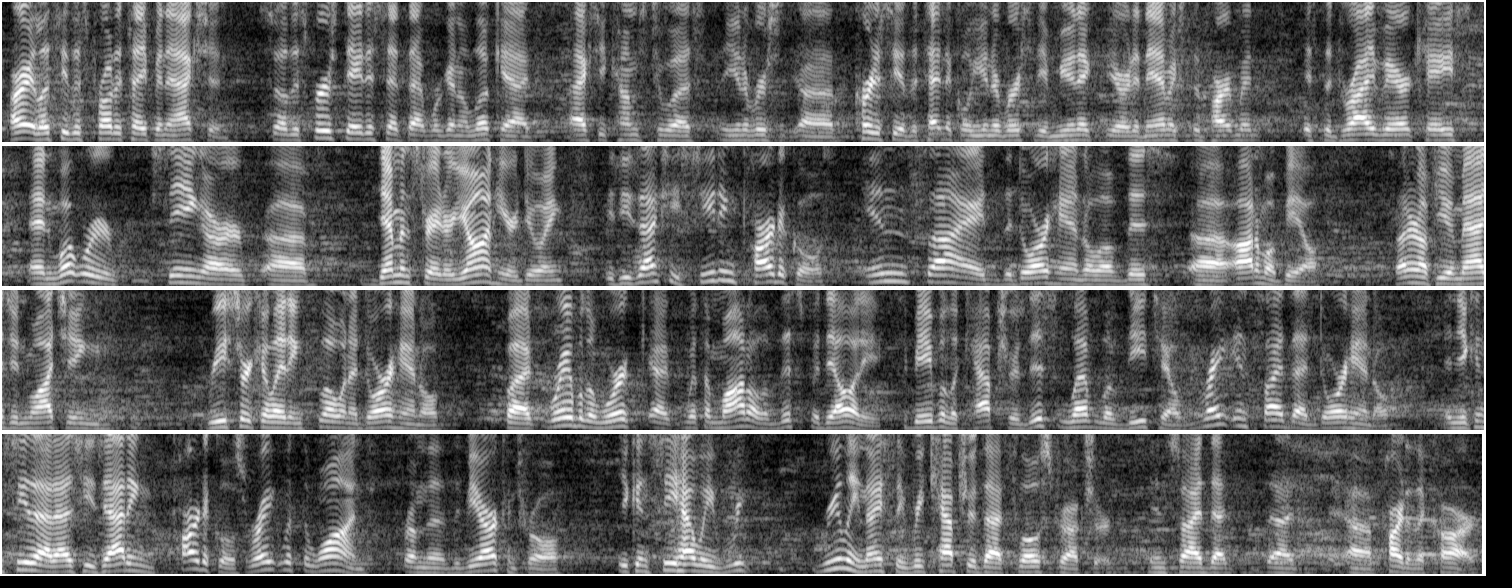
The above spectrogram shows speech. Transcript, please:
All right, let's see this prototype in action. So this first data set that we're going to look at actually comes to us uh, courtesy of the Technical University of Munich, the aerodynamics department. It's the DrivAer case. And what we're seeing our uh, demonstrator, Jan, here doing is he's actually seeding particles inside the door handle of this uh, automobile. So I don't know if you imagine watching recirculating flow in a door handle. But we're able to work at, with a model of this fidelity to be able to capture this level of detail right inside that door handle. And you can see that as he's adding particles right with the wand from the, the VR control, you can see how we re really nicely recaptured that flow structure inside that, that uh, part of the car.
